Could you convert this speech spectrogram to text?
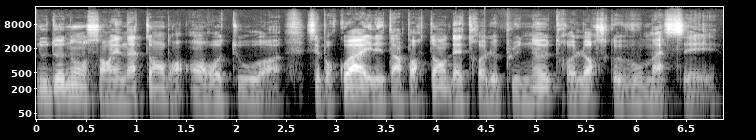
Nous donnons sans rien attendre en retour. C'est pourquoi il est important d'être le plus neutre lorsque vous massez.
